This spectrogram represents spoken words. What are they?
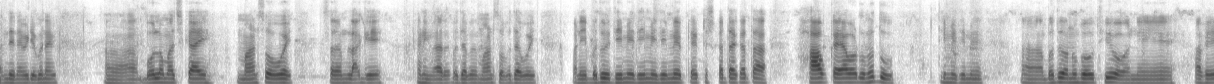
મંદિરના વીડિયો બનાવી બોલો મચકાય, માણસો હોય, શરમ લાગે ઘણી વાર બધા માણસો બધા હોય અને એ બધું ધીમે ધીમે ધીમે પ્રેક્ટિસ કરતાં કરતાં હાવ કંઈ આવડતું નહોતું. ધીમે ધીમે બધો અનુભવ થયો અને હવે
